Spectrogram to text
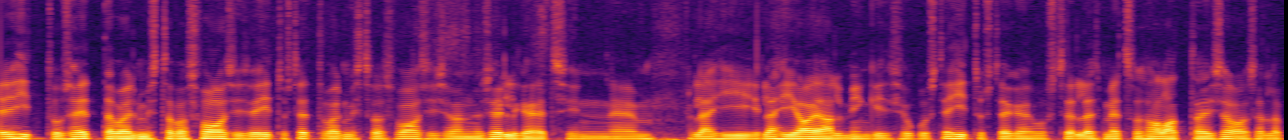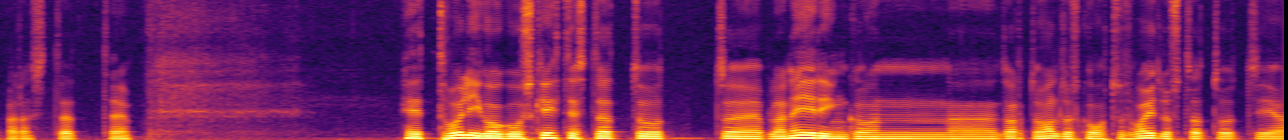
ehituse ettevalmistavas faasis, ehitust ettevalmistavas faasis on ju selge, et siin lähi, lähiajal mingisugust ehitustegevust selles metsas alata ei saa, sellepärast et et volikogus kehtestatud äh, planeering on äh, Tartu halduskohtus vaidlustatud ja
